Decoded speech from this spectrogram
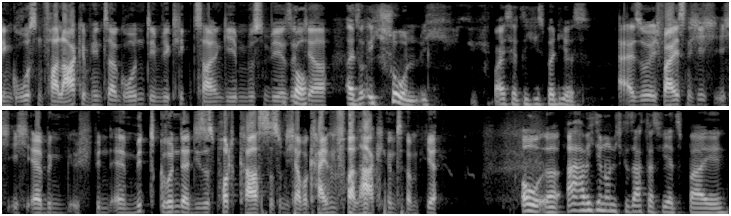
den großen Verlag im Hintergrund, dem wir Klickzahlen geben müssen. Wir sind Doch, ja. Also ich schon. Ich, ich weiß jetzt nicht, wie es bei dir ist. Also ich weiß nicht, ich, ich, ich, äh, bin, ich bin äh, Mitgründer dieses Podcastes und ich habe keinen Verlag hinter mir. Oh, äh, ah, habe ich dir noch nicht gesagt, dass wir jetzt bei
